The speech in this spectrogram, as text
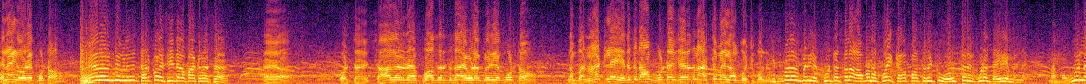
என்ன இங்க ஒரே கூட்டம்? மேல இருந்து விழுந்து தற்கொலை செய்தக பாக்குறேன் சார். ஒருத்தன் சாகரத பாக்குறதுக்கா இவ்வளவு பெரிய கூட்டம்? நம்ம நாட்டுல எதுக்கு தான் கூட்டம் செய்யறதுன்னு அர்த்தமே இல்லாம போச்சு போல. இவ்வளவு பெரிய கூட்டத்துல அவனை போய் காப்பாத்துறதுக்கு ஒருத்தருக்கு கூட தைரியம் இல்ல. நம்ம ஊர்ல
